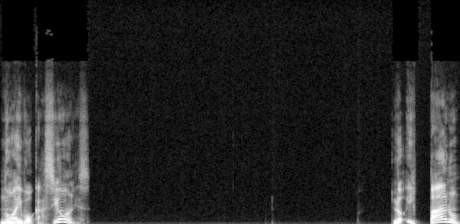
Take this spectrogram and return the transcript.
No hay vocaciones. Los hispanos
